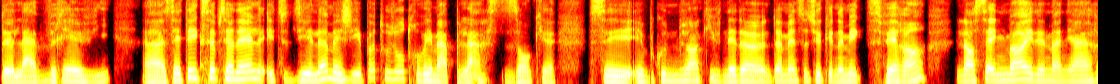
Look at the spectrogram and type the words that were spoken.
de, la vraie vie. a été exceptionnel étudier là, mais n'y ai pas toujours trouvé ma place. Disons que c'est beaucoup de gens qui venaient d'un domaine socio-économique différent. L'enseignement est d'une manière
